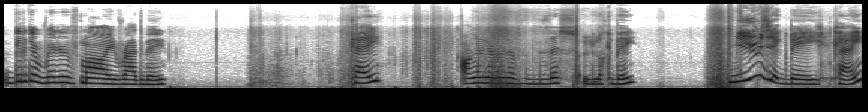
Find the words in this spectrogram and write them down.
Gonna get rid of my Rad Bee. Okay. I'm gonna get rid of this lucky Luckabee. Music bee. Okay.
